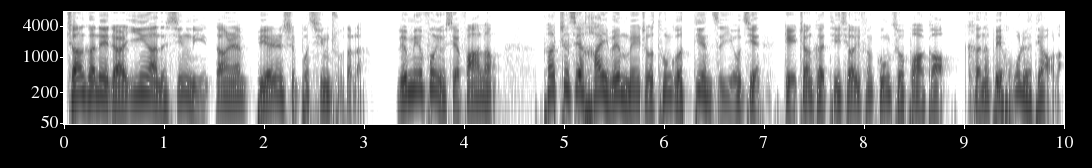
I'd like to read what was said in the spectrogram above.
张可那点阴暗的心理，当然别人是不清楚的了。刘明峰有些发愣，他之前还以为每周通过电子邮件给张可提交一份工作报告，可能被忽略掉了。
